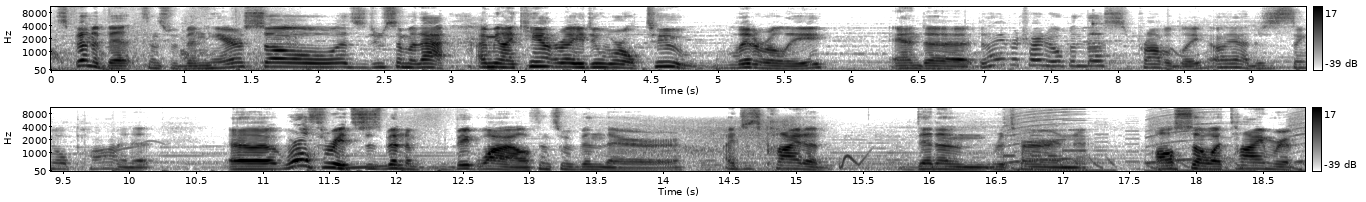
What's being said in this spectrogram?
It's been a bit since we've been here, so let's do some of that. I mean, I can't really do World 2, literally. And, uh, did I ever try to open this? Probably. Oh yeah, there's a single pawn in it. Uh, World 3, it's just been a big while since we've been there. I just kind of didn't return also, a time rift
